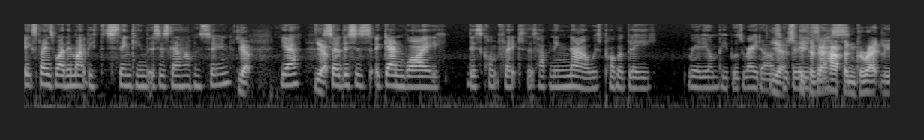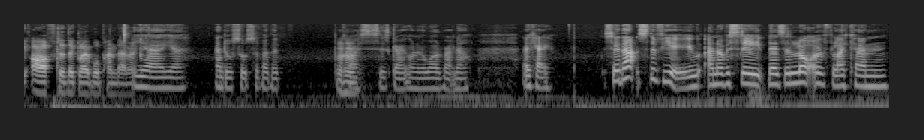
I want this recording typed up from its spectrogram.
explains why they might be thinking that this is going to happen soon. Yep. Yeah. Yep. So this is again why this conflict that's happening now is probably really on people's radars. yes, because this. it happened directly after the global pandemic. Yeah, yeah, and all sorts of other Mhm. crises going on in the world right now. Okay, so that's the view, and obviously there's a lot of like um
